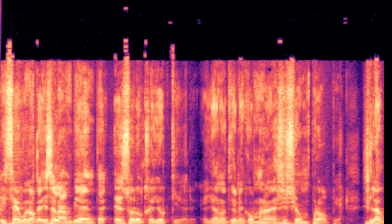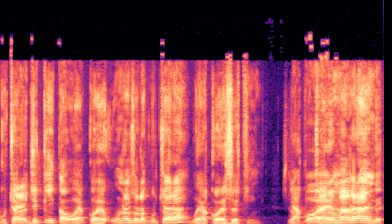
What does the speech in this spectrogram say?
Y según lo que dice el ambiente, eso es lo que ellos quieren. Ellos no tienen como una decisión propia. Si la cuchara es chiquita, voy a coger una sola cuchara, voy a coger ese chin. Si la cuchara Bueno. es más grande,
